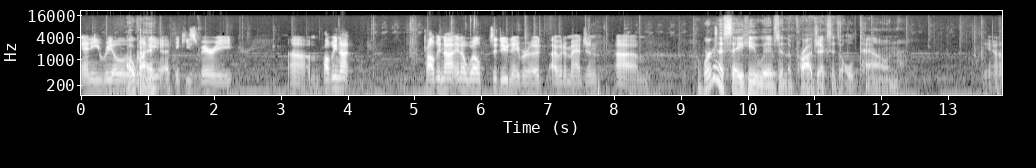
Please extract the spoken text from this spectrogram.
any real Okay. money. I think he's very um, probably not probably not in a well-to-do neighborhood. I would imagine. Um, We're gonna say he lives in the projects in Old Town. yeah.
